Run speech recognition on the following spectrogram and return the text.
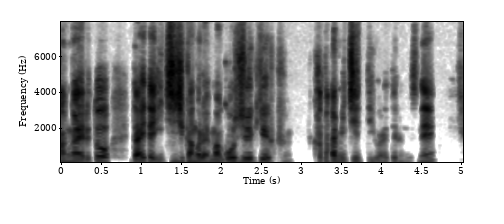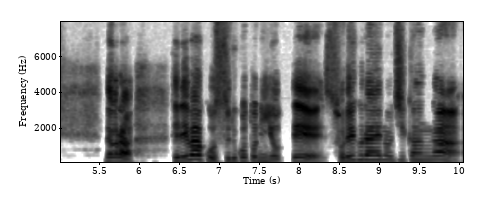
考えると、だいたい1時間ぐらい、まあ59分、片道って言われてるんですね。だから、テレワークをすることによって、それぐらいの時間が、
